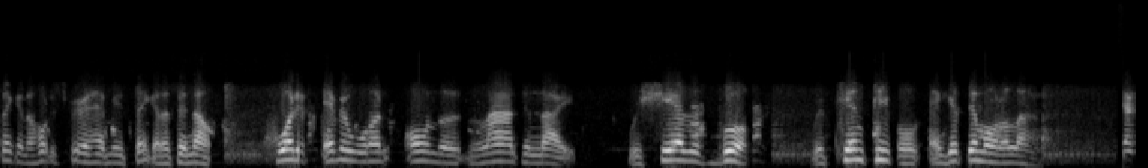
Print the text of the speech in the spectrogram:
thinking the Holy Spirit had me thinking, I said, now, what if everyone on the line tonight would share this book with 10 people and get them on the line? That's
